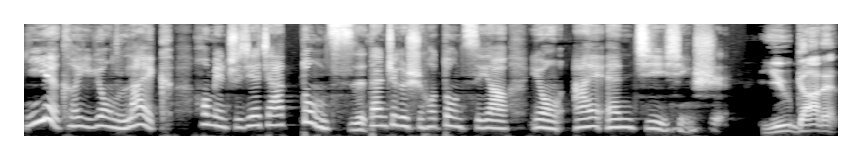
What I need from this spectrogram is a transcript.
你也可以用 like 后面直接加动词，但这个时候动词要用 ing 形式。 You got it.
